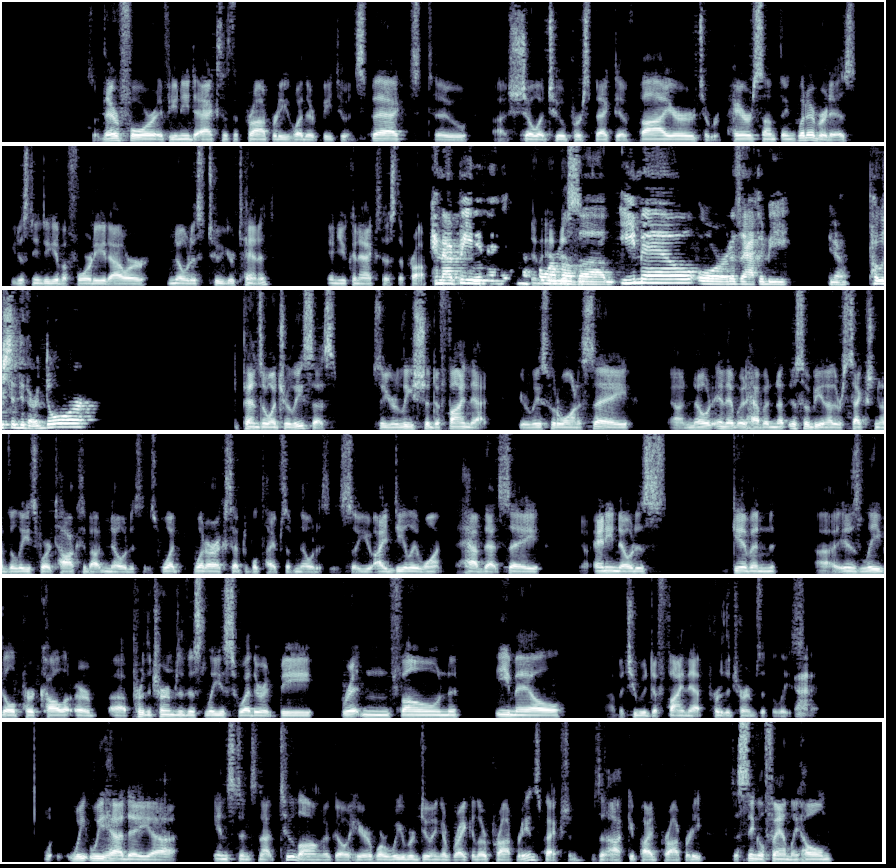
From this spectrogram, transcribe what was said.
So therefore, if you need to access the property, whether it be to inspect, to uh, show it to a prospective buyer, to repair something, whatever it is, you just need to give a 48 hour notice to your tenant and you can access the property. Can that be in a, form of um, email or does it have to be, you know, posted to their door? Depends on what your lease says. So your lease should define that. Your lease would want to say, uh, note, and it would have a, this would be another section of the lease where it talks about notices. What, what are acceptable types of notices? So you ideally want to have that say, you know, any notice given uh, is legal per call or uh, per the terms of this lease, whether it be written, phone, email, uh, but you would define that per the terms of the lease. Got it. We, we had a uh, instance not too long ago here where we were doing a regular property inspection. It was an occupied property. It's a single family home.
